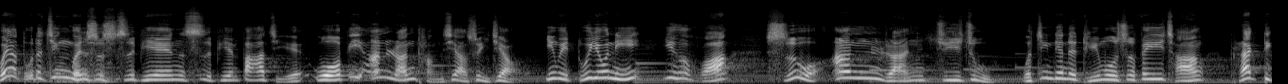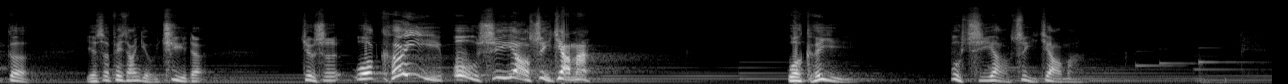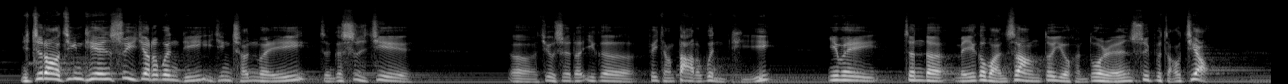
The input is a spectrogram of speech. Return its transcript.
我要读的经文是诗篇四篇八节，我必安然躺下睡觉，因为独有你，耶和华，使我安然居住。我今天的题目是非常 practical，也是非常有趣的，就是我可以不需要睡觉吗？我可以不需要睡觉吗？你知道今天睡觉的问题已经成为整个世界。呃，就是的一个非常大的问题，因为真的每一个晚上都有很多人睡不着觉，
